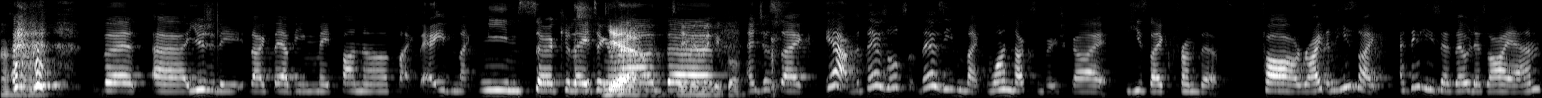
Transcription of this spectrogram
Uh-huh. but uh, usually like they are being made fun of. Like there are even like memes circulating yeah, around them and just like yeah but there's also there's even like one luxembourg guy he's like from the far right and he's like i think he's as old as i am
